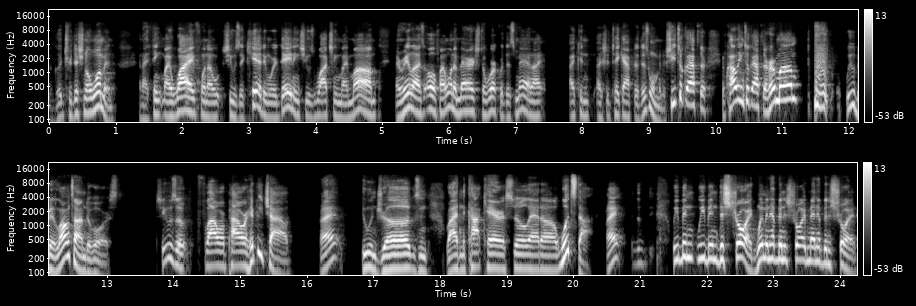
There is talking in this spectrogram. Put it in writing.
a good traditional woman. And I think my wife, when I, she was a kid and we are dating, she was watching my mom and realized, oh, if I want a marriage to work with this man, I, I can, I should take after this woman. If she took after, if Colleen took after her mom, we would be a long time divorced. She was a flower power hippie child, right? Doing drugs and riding the cock carousel at uh, Woodstock, right? We've been we've been destroyed. Women have been destroyed. Men have been destroyed.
